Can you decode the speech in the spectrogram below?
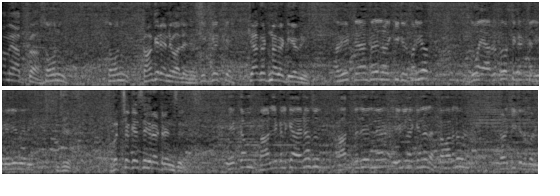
नाम है आपका? सोनू। सोनू। कहाँ के रहने वाले हैं? टिकट के। क्या घटना घटी अभी? अभी ट्रेन पे लड़की गिर पड़ी और दो हज़ार रुपये और टिकट चली गई है मेरी। जी। बच्चा कैसे गिरा ट्रेन से? एकदम बाहर निकल के आए ना तो हाथ बजे एक लड़के ने धक्का मारा तो लड़की गिर पड़ी।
